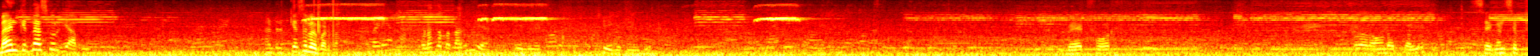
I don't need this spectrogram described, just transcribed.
बहन कितना स्कोर किया आपने? हंड्रेड कैसे पेपर था थोड़ा सा बता दीजिए। एक मिनट ठीक है थैंक यू वेट फॉर थोड़ा राउंड अप कर लो। सेकंड शिफ्ट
